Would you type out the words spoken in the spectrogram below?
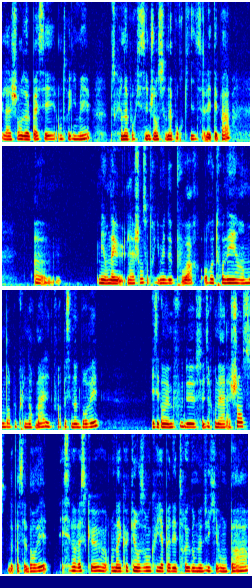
la chance de le passer, entre guillemets. Parce qu'il y en a pour qui c'est une chance, il y en a pour qui ça l'était pas. Euh, mais on a eu la chance, entre guillemets, de pouvoir retourner à un monde un peu plus normal et de pouvoir passer notre brevet. Et c'est quand même fou de se dire qu'on a la chance de passer le brevet. Et c'est pas parce que on a que 15 ans qu'il n'y a pas des trucs dans notre vie qui vont pas,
